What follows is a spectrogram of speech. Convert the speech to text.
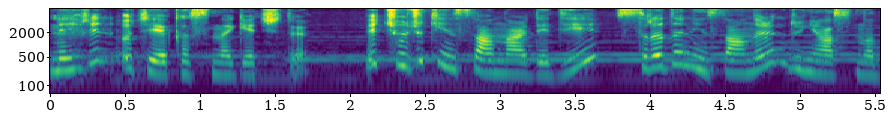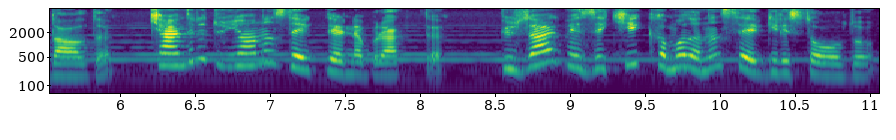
Nehrin öte yakasına geçti ve çocuk insanlar dediği sıradan insanların dünyasına daldı. Kendini dünyanın zevklerine bıraktı. Güzel ve zeki Kamala'nın sevgilisi oldu.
